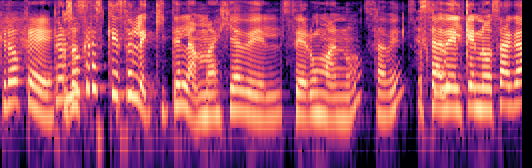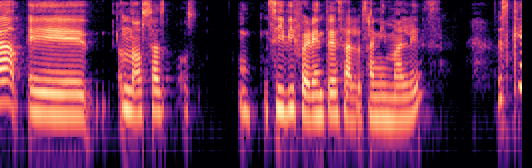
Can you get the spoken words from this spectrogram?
creo que... Pero ¿no crees que eso le quite la magia del ser humano, sabes? O sea, del que nos haga, eh, nos, sí, diferentes a los animales. Es que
